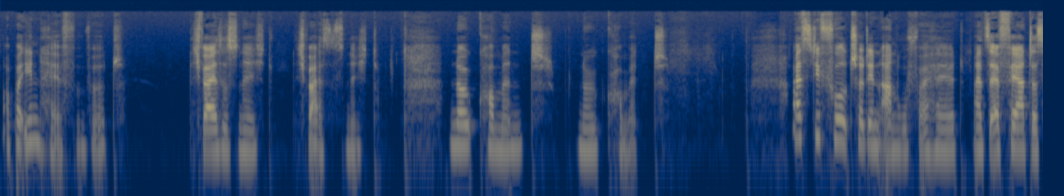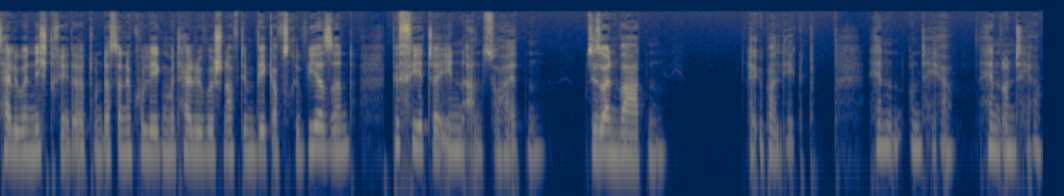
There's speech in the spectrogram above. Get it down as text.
ob er ihnen helfen wird. Ich weiß es nicht, ich weiß es nicht. No comment, no comment. Als die Fulcher den Anruf erhält, als er erfährt, dass Halliwell nicht redet und dass seine Kollegen mit Halliwell schon auf dem Weg aufs Revier sind, befiehlt er ihnen anzuhalten. Sie sollen warten. Er überlegt. Hin und her, hin und her.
